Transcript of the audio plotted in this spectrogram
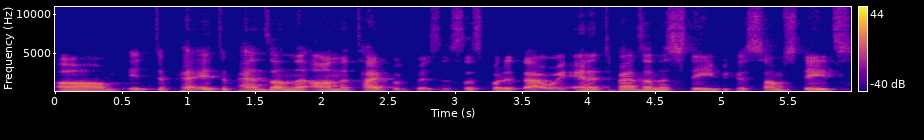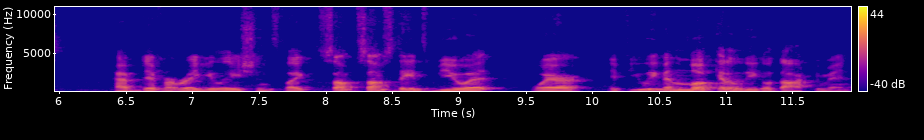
Um, it depends it depends on the on the type of business let's put it that way. And it depends on the state because some states have different regulations. Like some some states view it where if you even look at a legal document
